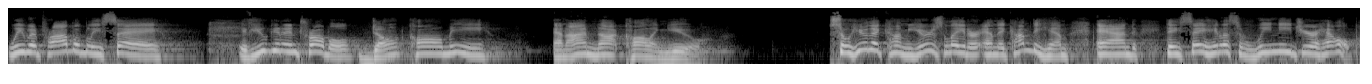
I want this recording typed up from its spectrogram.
we would probably say, if you get in trouble, don't call me, and I'm not calling you. So here they come years later, and they come to him and they say, Hey, listen, we need your help.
